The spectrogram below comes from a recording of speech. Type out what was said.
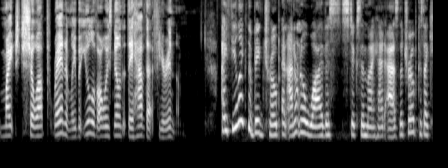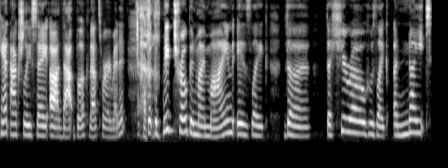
might show up randomly, but you'll have always known that they have that fear in them. I feel like the big trope, and I don't know why this sticks in my head as the trope, because I can't actually say, ah, that book, that's where I read it. But the big trope in my mind is like the the hero who's like a knight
